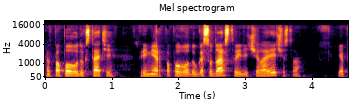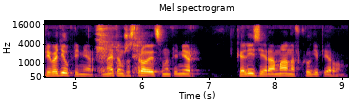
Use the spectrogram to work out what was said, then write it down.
Вот по поводу, кстати, пример по поводу государства или человечества. Я приводил пример. На этом же строится, например, коллизия романа в круге первом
